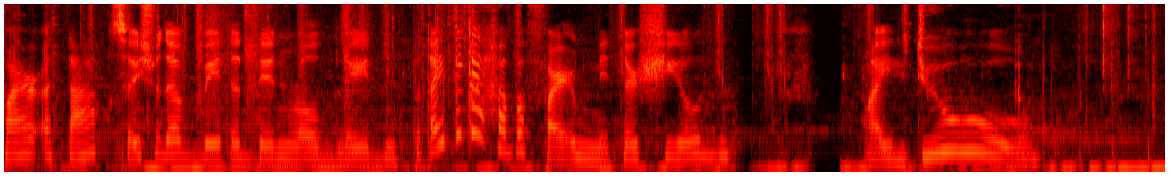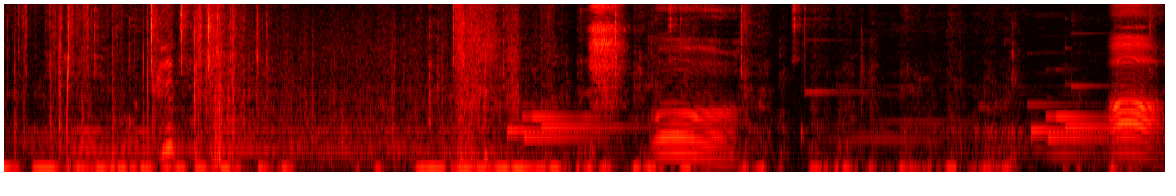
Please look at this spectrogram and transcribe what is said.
Fire attack? So I should have made a Dinraal blade. But I think I have a fire emitter shield. I do. 오. 아.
